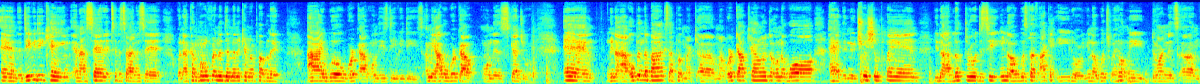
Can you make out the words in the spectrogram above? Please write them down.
And the DVD came and I sat it to the side and said, when I come home from the Dominican Republic, I will work out on these DVDs. I mean, I will work out on this schedule. And you know, I opened the box. I put my uh, my workout calendar on the wall. I had the nutrition plan. You know, I looked through it to see, you know, what stuff I can eat or you know, which will help me during this um,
